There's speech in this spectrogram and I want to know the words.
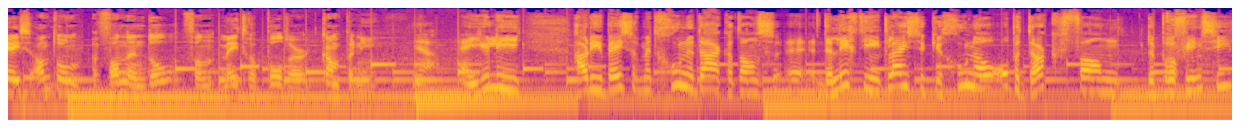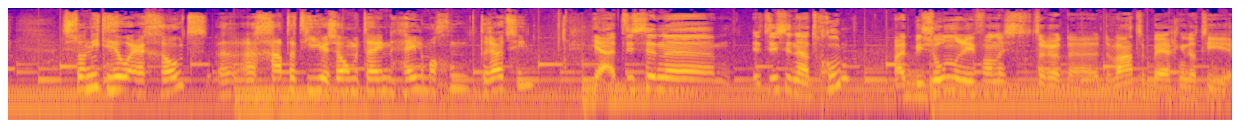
Kees Anton van den Dol van Metropolder Company. Ja, en jullie houden je bezig met groene daken. Althans, uh, er ligt hier een klein stukje groen al op het dak van de provincie. Het is dan niet heel erg groot. Uh, gaat het hier zometeen helemaal groen eruit zien? Ja, het is, een, uh, het is inderdaad groen. Maar het bijzondere hiervan is dat er de, de waterberging dat die,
